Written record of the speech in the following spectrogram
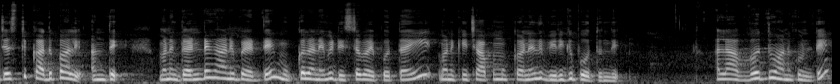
జస్ట్ కదపాలి అంతే. మన గంట కానీ పెడితే ముక్కలు అనేవి డిస్టర్బ్ అయిపోతాయి. మనకి చేప ముక్క అనేది విరిగిపోతుంది. అలా అవ్వద్దు అనుకుంటే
